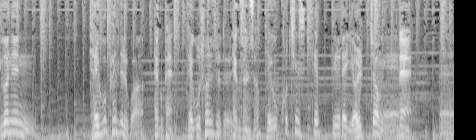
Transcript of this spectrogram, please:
이거는 대구 팬들과 대구 팬, 대구 선수들, 대구 선수. 대구 코칭 스태프들의 열정에 네. 에,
